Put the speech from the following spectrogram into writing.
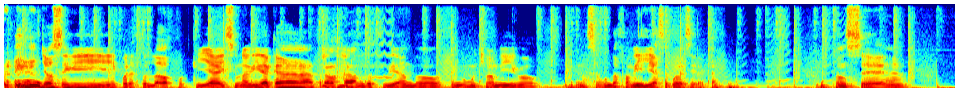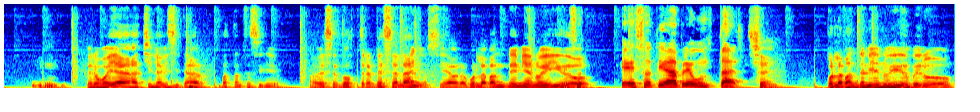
yo seguí por estos lados, porque ya hice una vida acá, trabajando, estudiando, tengo muchos amigos, una segunda familia, se puede decir acá. Entonces, pero voy a Chile a visitar bastante seguido, a veces dos, tres veces al año, y ahora por la pandemia no he ido. Eso, eso te iba a preguntar. Sí. Por la pandemia no he ido, pero,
